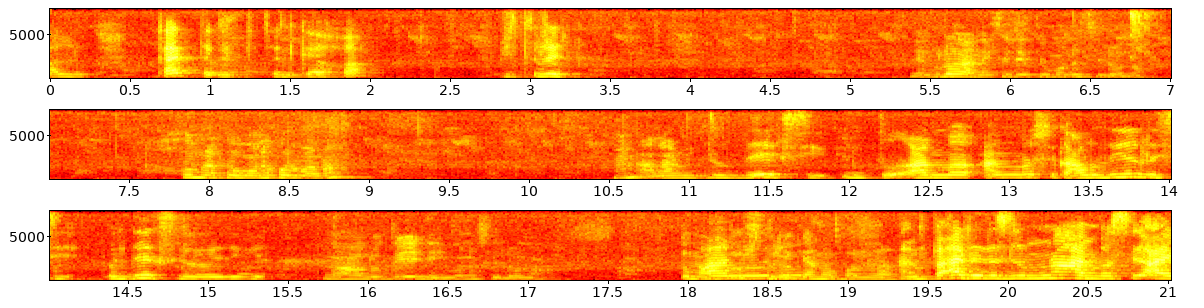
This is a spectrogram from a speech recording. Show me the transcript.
আলু কাটতে কাটতে ভিতরে। এগুলো নিচে দিতে মনে ছিল না। তোমরা কেউ মনে করবে না। আমি তো দেখছি কিন্তু আমি বসে আলু দিয়ে দিছি। দেখছিলাম এদিকে। না আলু দিয়ে নেই মনে ছিল না। তোমার দোষ তুমি কেন বললা না? আমি বাইরে গেছিলাম না আমি বসে আই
